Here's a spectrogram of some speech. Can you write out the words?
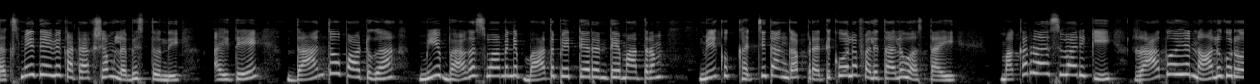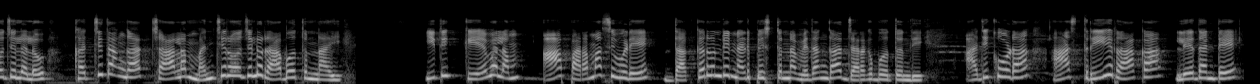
లక్ష్మీదేవి కటాక్షం లభిస్తుంది. అయితే దాంతో పాటుగా మీ భాగస్వామిని బాధ పెట్టారంటే మాత్రం మీకు ఖచ్చితంగా ప్రతికూల ఫలితాలు వస్తాయి. మకర రాశి వారికి రాబోయే నాలుగు రోజులలో ఖచ్చితంగా చాలా మంచి రోజులు రాబోతున్నాయి. ఇది కేవలం ఆ పరమశివుడే దగ్గరుండి నడిపిస్తున్న విధంగా జరగబోతుంది. అది కూడా ఆ స్త్రీ రాక లేదంటే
